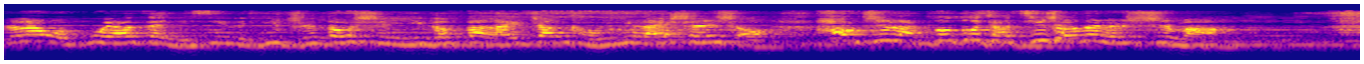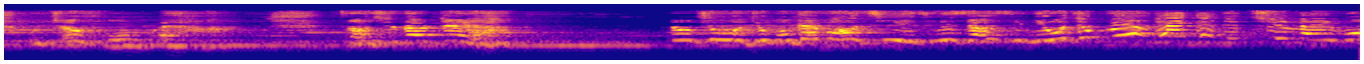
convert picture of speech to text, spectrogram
原来我顾瑶在你心里一直都是一个饭来张口、衣来伸手、好吃懒做、坐享其成的人，是吗？我真后悔啊！早知道这样，当初我就不该抛弃已经相信你，我就不应该跟你去美国。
